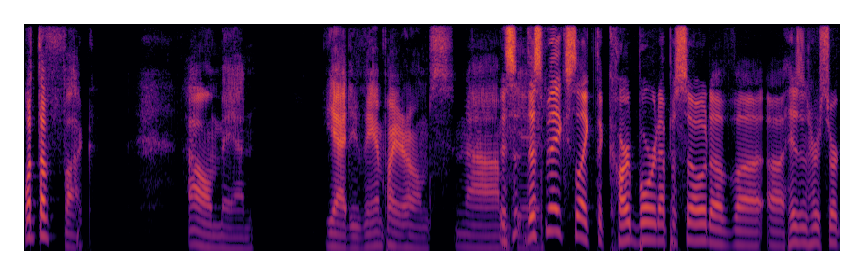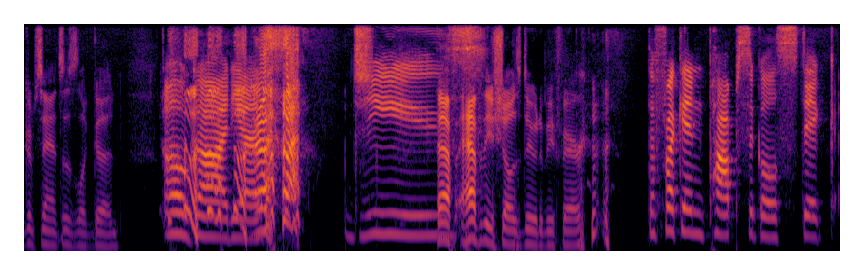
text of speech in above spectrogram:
what the fuck? Oh man, yeah, dude. Vampire Holmes. Nah, I'm this good. this makes like the cardboard episode of uh, uh, his and her circumstances look good. Oh God, yes. Jeez. Half half of these shows do, to be fair. the fucking popsicle stick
